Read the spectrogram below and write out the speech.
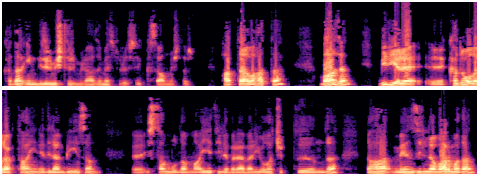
kadar indirilmiştir mülazemet süresi, kısalmıştır. Hatta ve hatta bazen bir yere e, kadı olarak tayin edilen bir insan e, İstanbul'dan mahiyetiyle beraber yola çıktığında daha menziline varmadan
